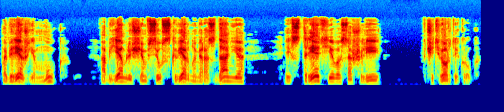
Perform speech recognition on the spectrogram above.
побережьем мук, объемлющим всю скверну мироздания, из третьего сошли в четвертый круг.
